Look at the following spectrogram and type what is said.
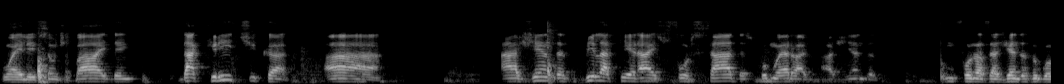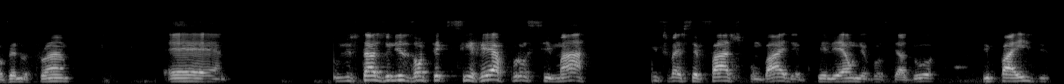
com a eleição de Biden, da crítica a, agendas bilaterais forçadas, como eram as agendas, como foram as agendas do governo Trump, é, os Estados Unidos vão ter que se reaproximar. Isso vai ser fácil com Biden, porque ele é um negociador de países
